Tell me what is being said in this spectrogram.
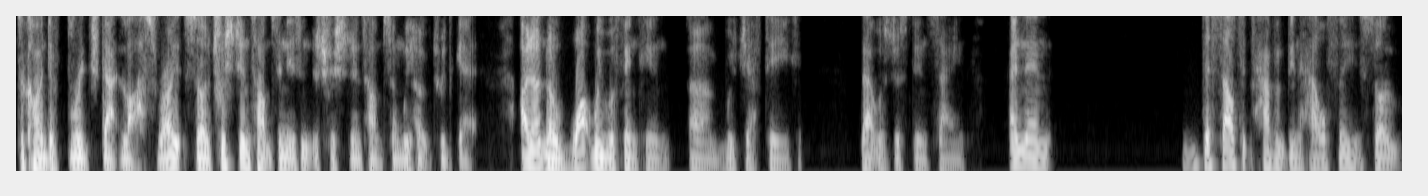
to kind of bridge that loss, right? So Tristan Thompson isn't the Tristan Thompson we hoped we'd get. I don't know what we were thinking um, with Jeff Teague. That was just insane. And then the Celtics haven't been healthy, so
